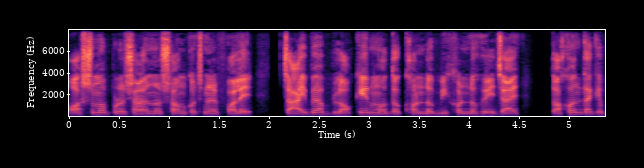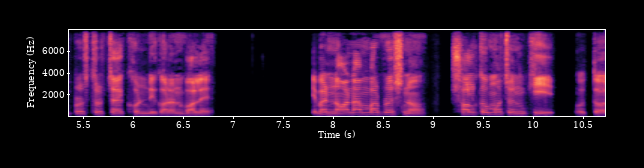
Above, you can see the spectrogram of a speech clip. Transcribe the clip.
অসম প্রসারণ ও সংকোচনের ফলে চাই বা ব্লকের মতো খণ্ড বিখণ্ড হয়ে যায়, তখন তাকে প্রস্তরচায় খণ্ডীকরণ বলে। এবার ন নম্বর প্রশ্ন স্বল্পমোচন কি? উত্তর,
